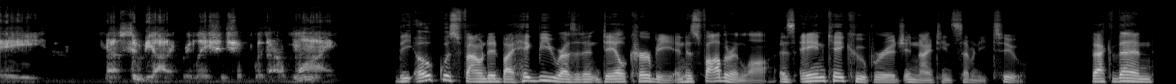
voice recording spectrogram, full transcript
a, a symbiotic relationship with our wine. The Oak was founded by Higbee resident Dale Kirby and his father-in-law as A&K Cooperage in 1972. Back then,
